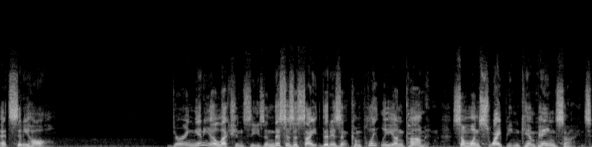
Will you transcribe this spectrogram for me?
at City Hall. During any election season, this is a sight that isn't completely uncommon someone swiping campaign signs.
